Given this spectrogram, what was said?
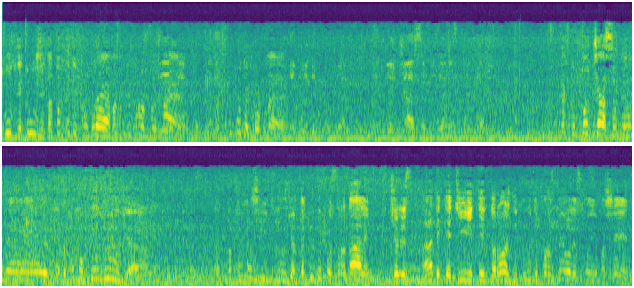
слухай, друже, та то буде проблема, ти просто знаєш. Та не буде проблем. не буде проблем. Не той час, аби зараз проблем. Так не того часу ви не допомогти людям. Так допоможіть людям. Так люди пострадали через адекадії тих дорожників, люди порозбивали свої машини.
